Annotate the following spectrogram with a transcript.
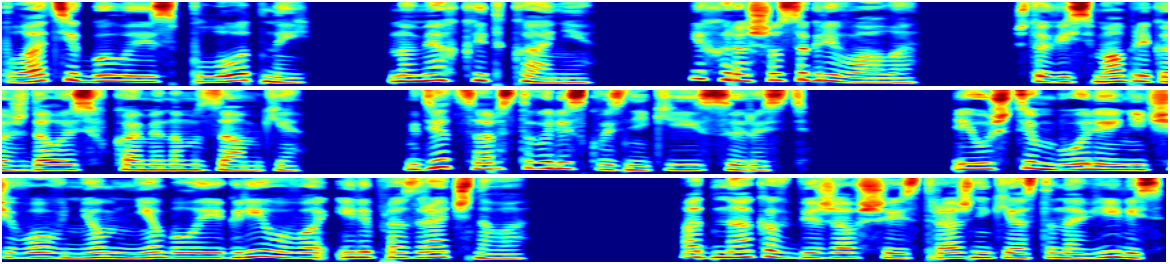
Платье было из плотной, но мягкой ткани и хорошо согревало, что весьма пригождалось в каменном замке, где царствовали сквозняки и сырость. И уж тем более ничего в нем не было игривого или прозрачного. Однако вбежавшие стражники остановились,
